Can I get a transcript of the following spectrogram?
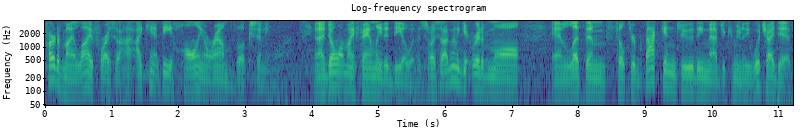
part of my life where I said I, I can't be hauling around books anymore and I don't want my family to deal with it. So I said I'm going to get rid of them all and let them filter back into the magic community which I did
